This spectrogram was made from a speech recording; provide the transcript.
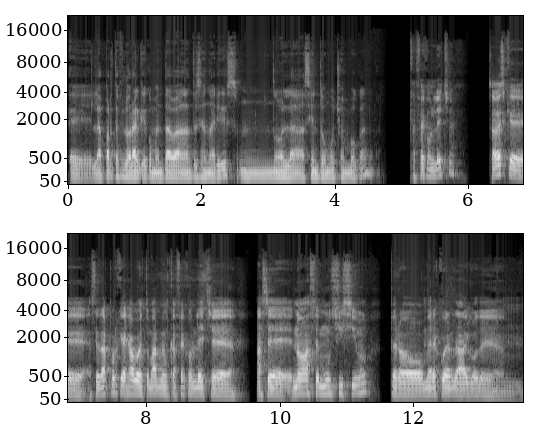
Eh, la parte floral que comentaba antes en nariz, mm, no la siento mucho en boca. ¿Café con leche? ¿Sabes que será porque acabo de tomarme un café con leche hace no hace muchísimo, pero me recuerda algo de mm,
